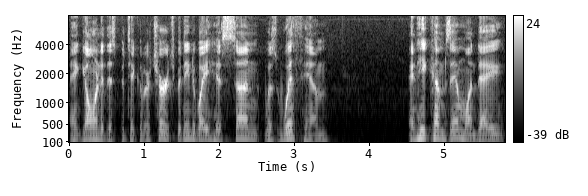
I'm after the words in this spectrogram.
and going to this particular church. But anyway, his son was with him and he comes in one day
